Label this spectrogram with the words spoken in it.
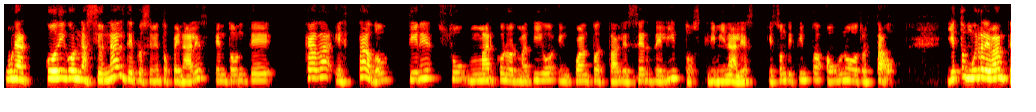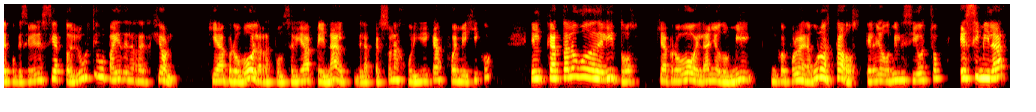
una Código Nacional de Procedimientos Penales, en donde cada estado tiene su marco normativo en cuanto a establecer delitos criminales que son distintos a uno u otro estado. Y esto es muy relevante porque si bien es cierto, el último país de la región que aprobó la responsabilidad penal de las personas jurídicas fue México, el catálogo de delitos que aprobó el año 2000, incorporó en algunos estados el año 2018, es similar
